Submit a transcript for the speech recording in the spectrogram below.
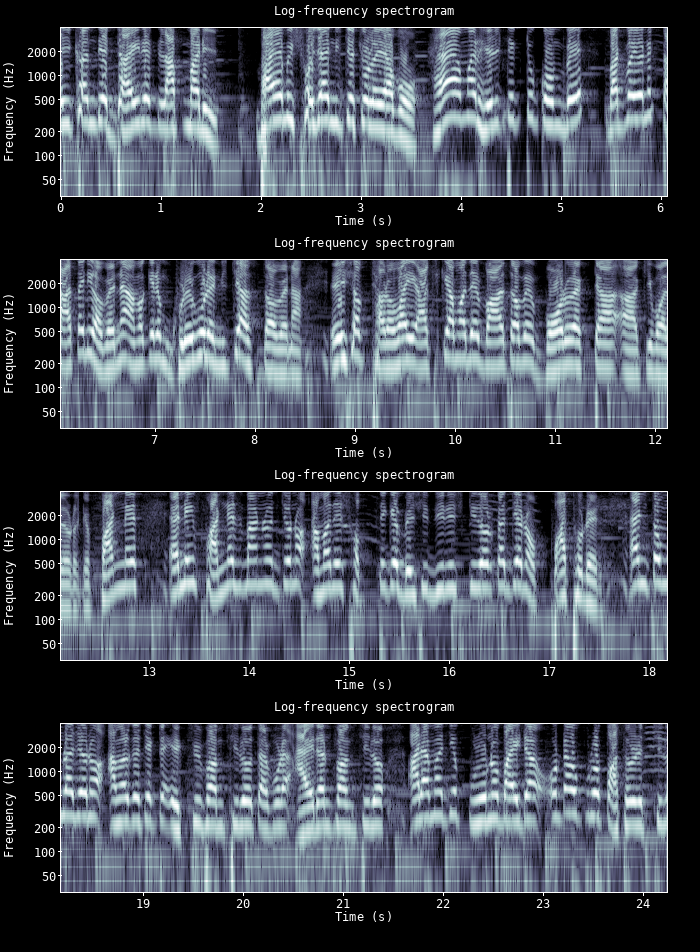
এইখান দিয়ে ডাইরেক্ট লাফ মারি ভাই আমি সোজা নিচে চলে যাব। হ্যাঁ আমার হেলথ একটু কমবে। বাট ভাই, অনেক তাড়াতাড়ি হবে না? আমাকে এরকম ঘুরে ঘুরে নিচে আসতে হবে না। এই সব ছাড়ো ভাই, আজকে আমাদের বানাতে হবে বড় একটা কি বলে ওটাকে ফার্নেস অ্যান্ড এই ফার্নেস বানানোর জন্য আমাদের সব থেকে বেশি জিনিস কি দরকার জানো পাথরের। অ্যান্ড তোমরা জানো আমার কাছে একটা এক্সপি ফার্ম ছিল, তারপরে আয়রন ফার্ম ছিল, আর আমার যে পুরনো বাড়িটা, ওটাও পুরো পাথরের ছিল।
